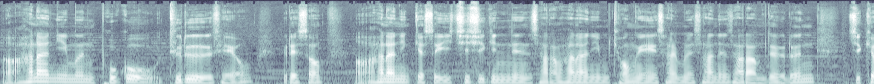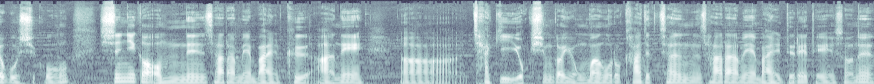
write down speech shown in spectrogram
어, 하나님은 보고 들으세요. 그래서 어, 하나님께서 이 지식 있는 사람, 하나님 경외의 삶을 사는 사람들은 지켜보시고 신의가 없는 사람의 말 그 안에 어, 자기 욕심과 욕망으로 가득 찬 사람의 말들에 대해서는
